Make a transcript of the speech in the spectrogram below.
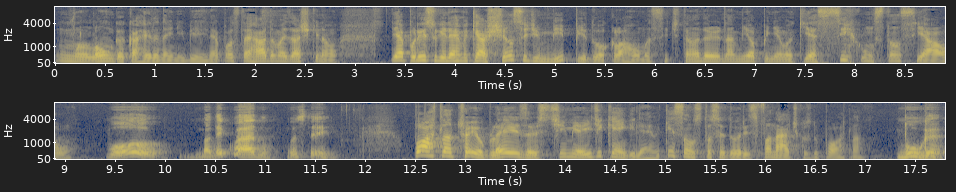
uma longa carreira na NBA, né? Posso estar errado, mas acho que não. E é por isso, Guilherme, que a chance de MIP do Oklahoma City Thunder, na minha opinião aqui, é circunstancial. Uou, adequado, gostei. Portland Trail Blazers, time aí de quem, Guilherme? Quem são os torcedores fanáticos do Portland? Bulga.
